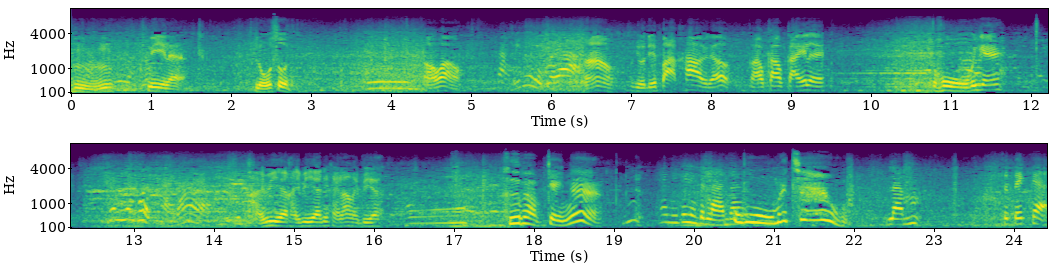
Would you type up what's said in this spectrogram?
อหือนี่แหละ หรูสุด อืมเอาเปล่าสั่งไม่ถูกเลยอะอ้าว อยู่ในปากข้าวอยู่แล้วข้าวข้าวไกด์เลย โอ้โห เป็นไงแค่นี้ยังเปิดขายได้อะขายเบียร์ขายเบียร์นี่ขายเหล้าขายเบียร์อ๋อคือแบบเจ๋งอะ แค่นี้ก็ยังเป็นร้านได้โอ้โหแม่เจ้า ล้ำสเต็กแกะ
